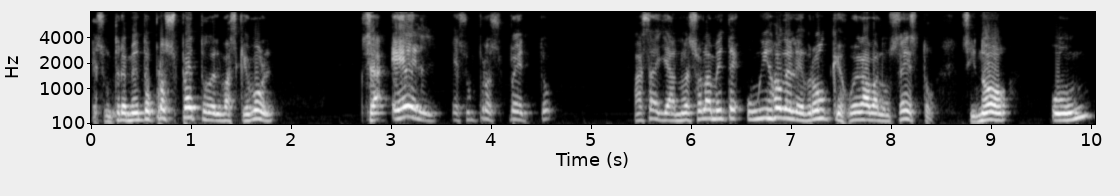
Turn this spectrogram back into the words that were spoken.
es un tremendo prospecto del basquetbol. O sea, él es un prospecto más allá, no es solamente un hijo de Lebrón que juega baloncesto, sino un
